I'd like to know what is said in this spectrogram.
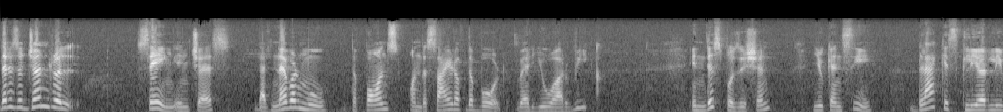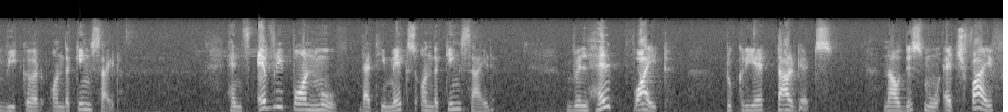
There is a general saying in chess that never move the pawns on the side of the board where you are weak. In this position, you can see black is clearly weaker on the king side. Hence every pawn move that he makes on the king side will help white to create targets. Now this move h5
